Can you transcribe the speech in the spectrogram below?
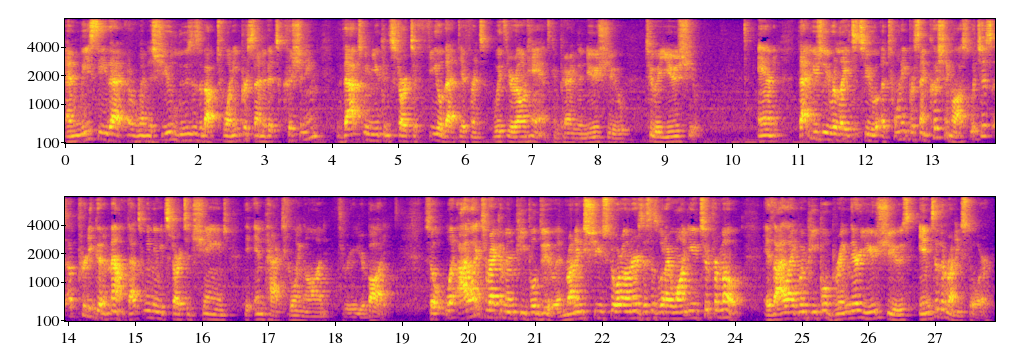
and we see that when the shoe loses about 20% of its cushioning, that's when you can start to feel that difference with your own hands, comparing the new shoe to a used shoe. And that usually relates to a 20% cushioning loss, which is a pretty good amount. That's when you would start to change the impact going on through your body. So what I like to recommend people do, and running shoe store owners, this is what I want you to promote, is I like when people bring their used shoes into the running store,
